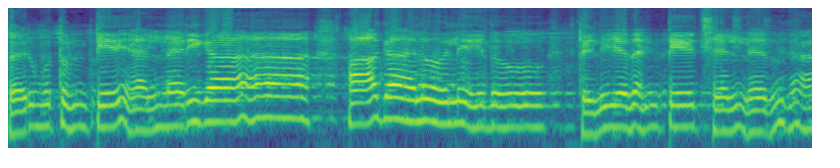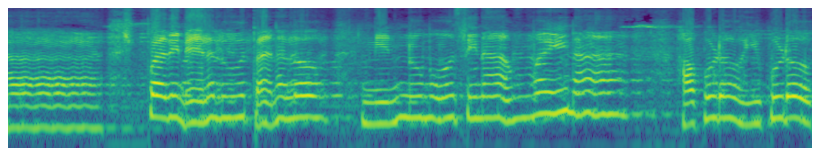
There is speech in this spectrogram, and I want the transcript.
తరుముతుంటే అల్లరిగా ఆగాలో లేదో తెలియదంటే చెల్లదుగా. పది నెలలు తనలో నిన్ను మోసిన అమ్మైనా అప్పుడో ఇప్పుడో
